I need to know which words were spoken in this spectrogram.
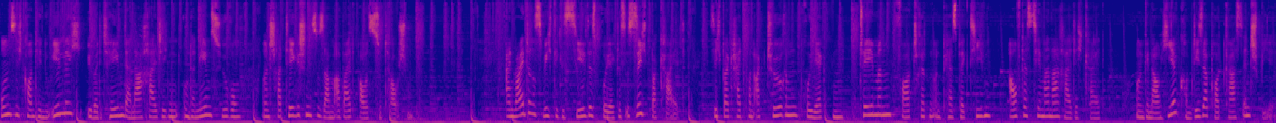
um sich kontinuierlich über die Themen der nachhaltigen Unternehmensführung und strategischen Zusammenarbeit auszutauschen. Ein weiteres wichtiges Ziel des Projektes ist Sichtbarkeit – Sichtbarkeit von Akteuren, Projekten, Themen, Fortschritten und Perspektiven auf das Thema Nachhaltigkeit. Und genau hier kommt dieser Podcast ins Spiel.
